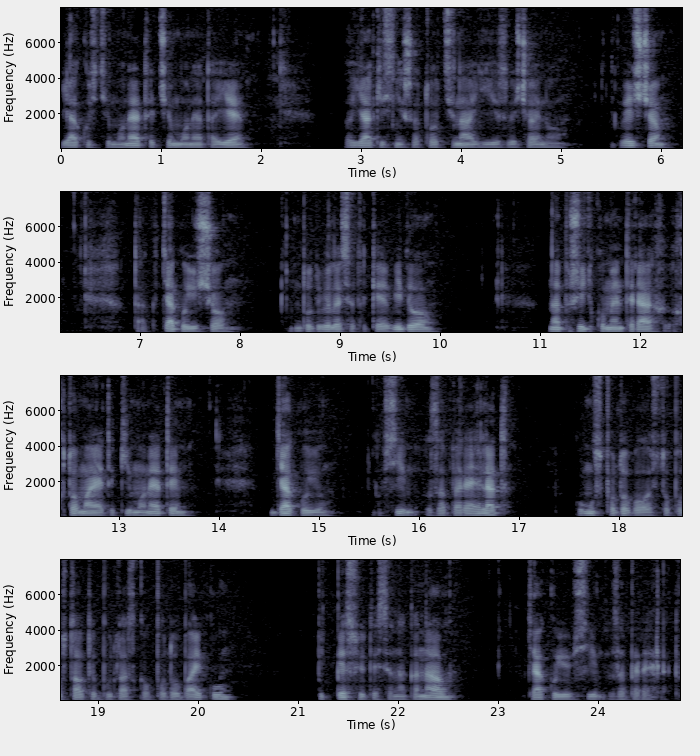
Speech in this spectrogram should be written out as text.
якості монети. Чим монета є якісніша, то ціна її, звичайно, вища. Так, дякую, що додивилися таке відео. Напишіть в коментарях, хто має такі монети. Дякую всім за перегляд. Кому сподобалось, то поставте, будь ласка, вподобайку. Підписуйтеся на канал. Дякую всім за перегляд.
